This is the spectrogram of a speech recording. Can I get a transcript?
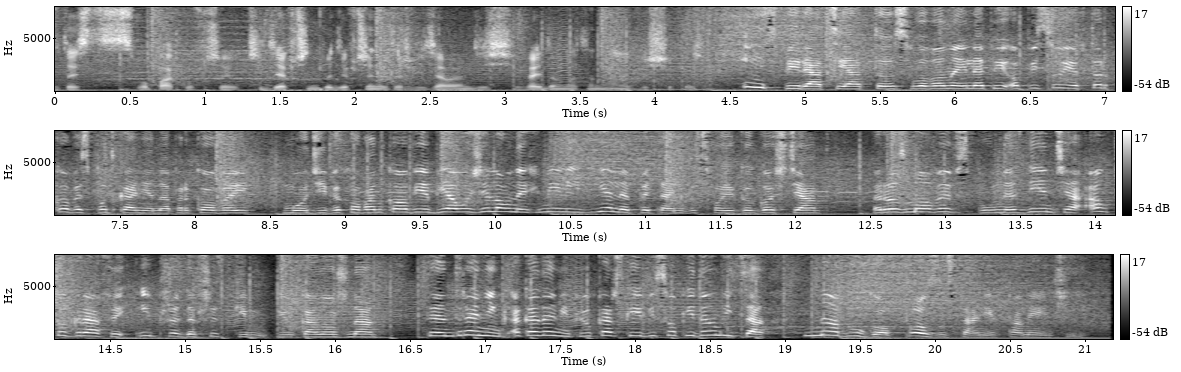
tutaj z chłopaków czy, czy dziewczyn, bo dziewczyny też widziałem gdzieś wejdą na ten najwyższy poziom. Inspiracja to słowo najlepiej opisuje wtorkowe spotkanie na Parkowej. Młodzi wychowankowie biało-zielonych mieli wiele pytań do swojego gościa. Rozmowy, wspólne zdjęcia, autografy i przede wszystkim piłka nożna. Ten trening Akademii Piłkarskiej Wysokiej Dębica na długo pozostanie w pamięci.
